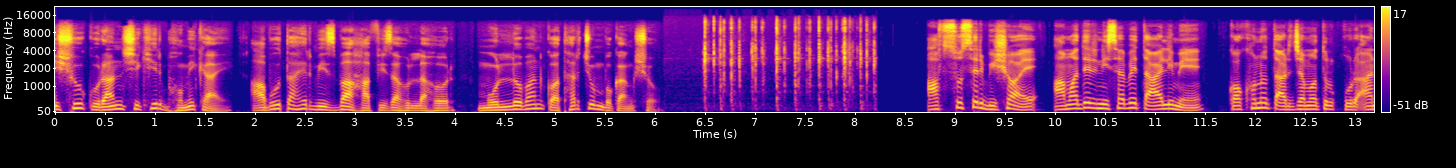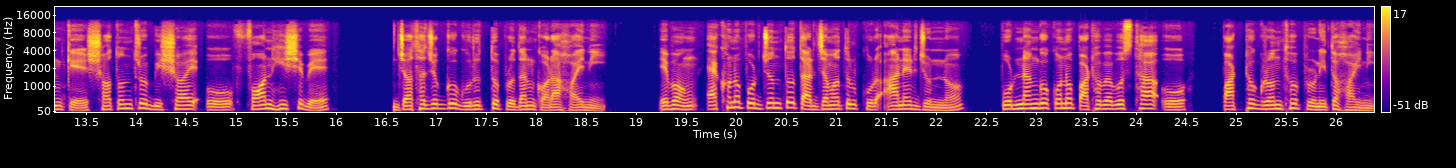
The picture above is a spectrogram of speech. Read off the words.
ইস্যু কুরআন শিখির ভূমিকায় আবু তাহের মিসবা হাফিজাহুল্লাহর মূল্যবান কথার চুম্বকাংশ। আফসোসের বিষয়, আমাদের নিসাবে তালিমে কখনও তারজামাতুল কুরআনকে স্বতন্ত্র বিষয় ও ফন হিসেবে যথাযোগ্য গুরুত্ব প্রদান করা হয়নি এবং এখনও পর্যন্ত তারজামাতুল কুরআনের জন্য পূর্ণাঙ্গ কোনো পাঠ্যব্যবস্থা ও পাঠ্যগ্রন্থ প্রণীত হয়নি।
